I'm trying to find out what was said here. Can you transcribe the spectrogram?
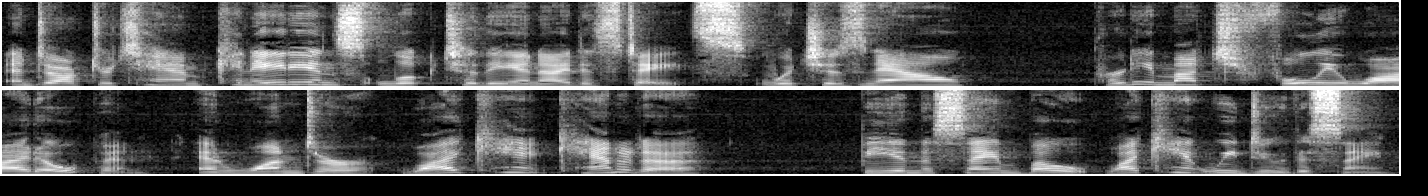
And Dr. Tam, Canadians look to the United States, which is now pretty much fully wide open, and wonder why can't Canada be in the same boat? Why can't we do the same?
